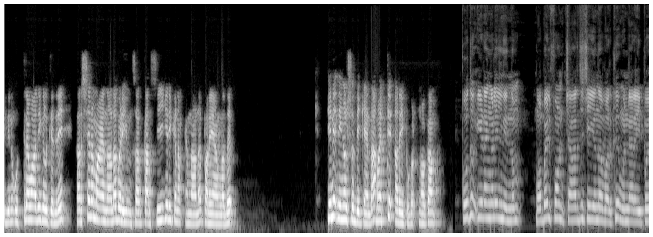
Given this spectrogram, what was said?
ഇതിന് ഉത്തരവാദികൾക്കെതിരെ കർശനമായ നടപടിയും സർക്കാർ സ്വീകരിക്കണം എന്നാണ് പറയാനുള്ളത്. ഇനി നിങ്ങൾ ശ്രദ്ധിക്കേണ്ട മറ്റ് അറിയിപ്പുകൾ നോക്കാം. പൊതു ഇടങ്ങളിൽ നിന്നും മൊബൈൽ ഫോൺ ചാർജ് ചെയ്യുന്നവർക്ക് മുന്നറിയിപ്പ്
